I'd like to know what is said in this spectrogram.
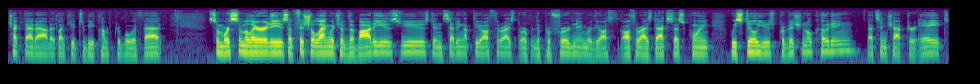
Check that out. I'd like you to be comfortable with that. Some more similarities. Official language of the body is used in setting up the authorized or the preferred name or the authorized access point. We still use provisional coding. That's in Chapter 8.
